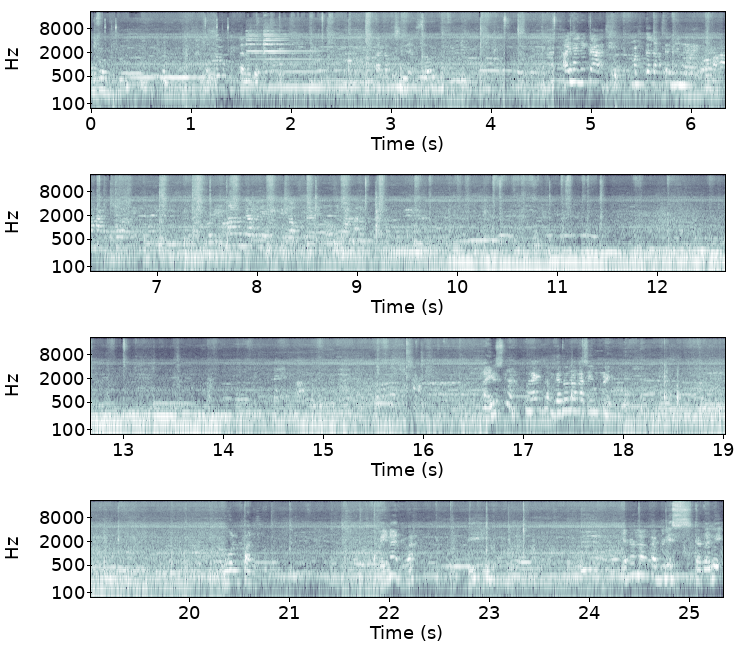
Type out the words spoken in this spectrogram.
Masukit talaga. Ano ko sila? So, ay, halika. Magdala sa inyo na rin. O, baka mag-kuha. Ma'am, nag-repick up na rin. O, baka mag- Ayos na, mga idol. Ganun lang kasimple. Wall pan. Okay na, di ba? Yan lang kabilis, kadali.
